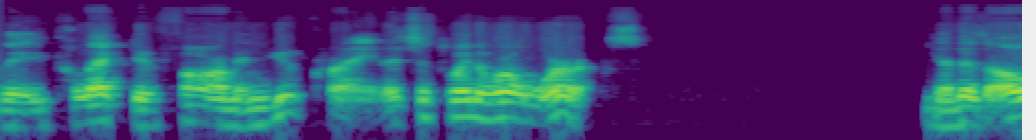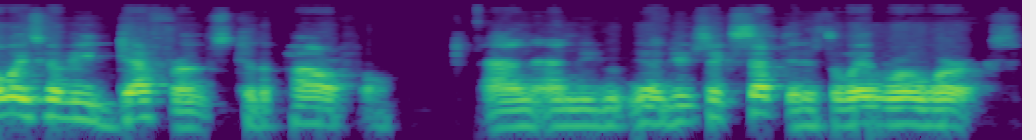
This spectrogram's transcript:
the collective farm in Ukraine. It's just the way the world works. You know, there's always going to be deference to the powerful, and and you, know, just accept it. It's the way the world works.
